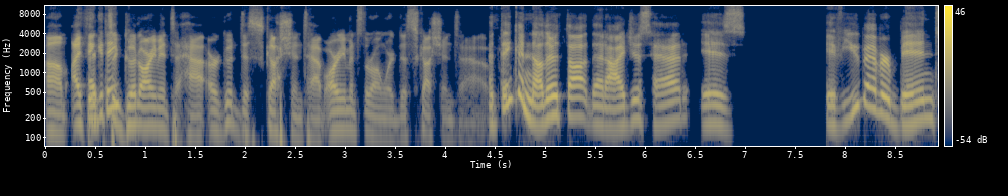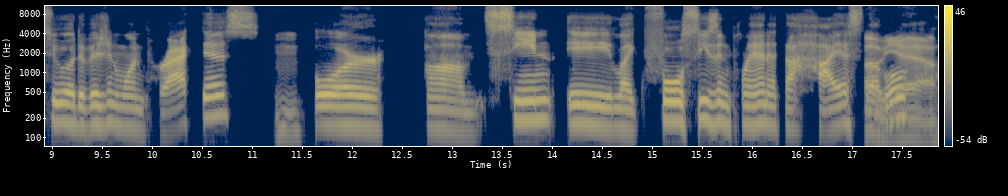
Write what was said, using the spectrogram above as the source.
um, I think it's a good argument to have or good discussion to have. Argument's the wrong word, discussion to have. I think another thought that I just had is if you've ever been to a Division One practice Mhm. or um seen a like full season plan at the highest Oh level, yeah.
